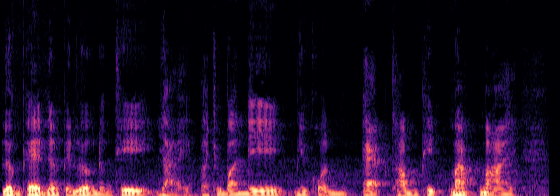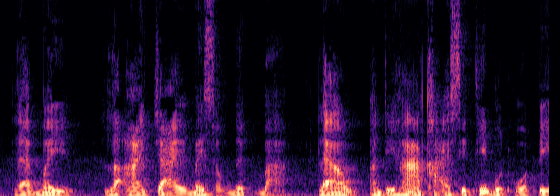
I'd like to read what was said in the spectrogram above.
เรื่องเพศนั้นเป็นเรื่องหนึ่งที่ใหญ่ปัจจุบันนี้มีคนแอบทำผิดมากมาย และไม่ละอายใจไม่สำนึกบาปแล้วอันที่ 5 ขายสิทธิบุตรหัวปี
